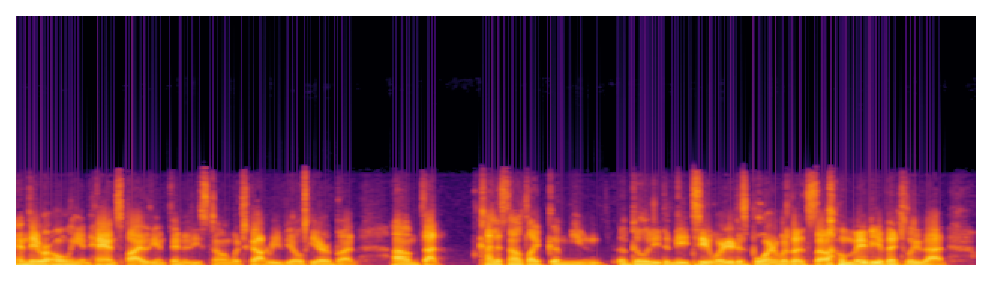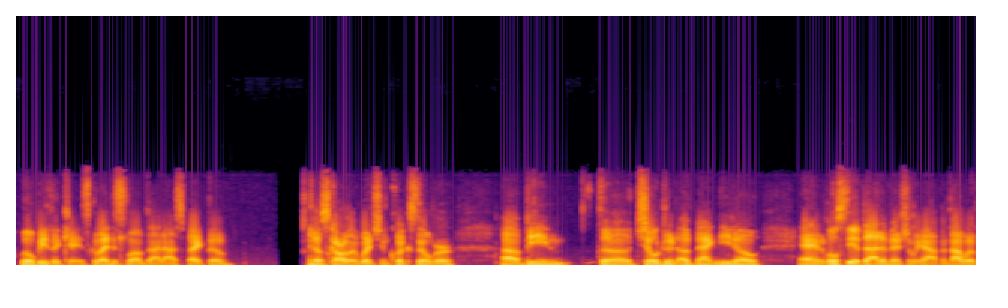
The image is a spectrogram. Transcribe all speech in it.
and they were only enhanced by the Infinity Stone, which got revealed here. But um, that kind of sounds like a mutant ability to me too, where you're just born with it. So maybe eventually that will be the case because I just love that aspect of you know Scarlet Witch and Quicksilver uh, being the children of Magneto, and we'll see if that eventually happens. I would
